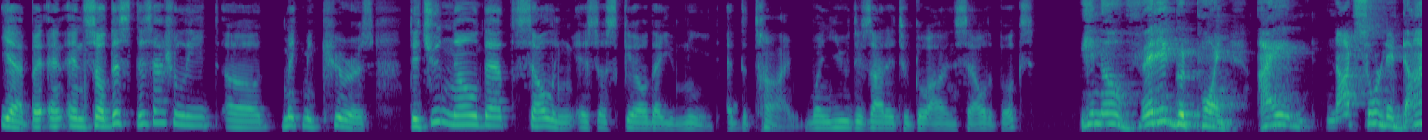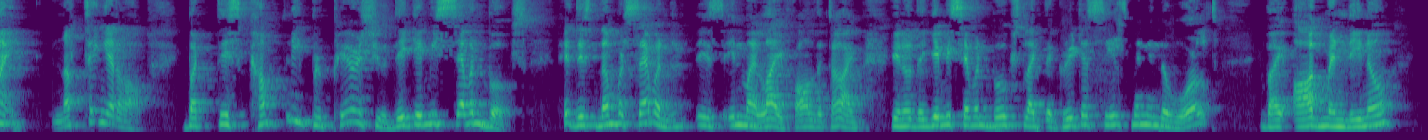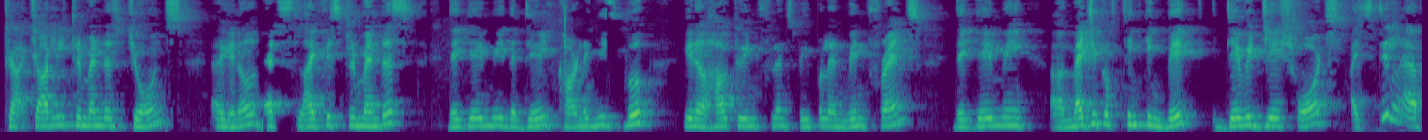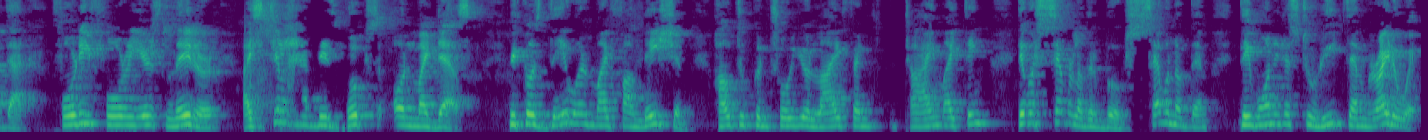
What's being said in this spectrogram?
yeah, but and, and so this this actually uh make me curious. Did you know that selling is a skill that you need at the time when you decided to go out and sell the books? You know, very good point. I not sold a dime, nothing at all. But this company prepares you. They gave me seven books. this number seven is in my life all the time. You know, they gave me seven books like The Greatest Salesman in the World by Og Mandino, Charlie Tremendous Jones. Uh, you know, that's Life is Tremendous. They gave me the Dale Carnegie's book, you know, How to Influence People and Win Friends. They gave me uh, Magic of Thinking Big, David J. Schwartz. I still have that. 44 years later, I still have these books on my desk because they were my foundation. How to Control Your Life and Time, I think. There were several other books, seven of them. They wanted us to read them right away.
